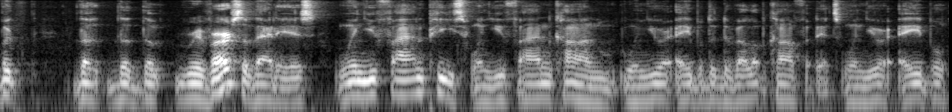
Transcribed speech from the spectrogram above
But the, the, the reverse of that is when you find peace, when you find calm, when you are able to develop confidence, when you're able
